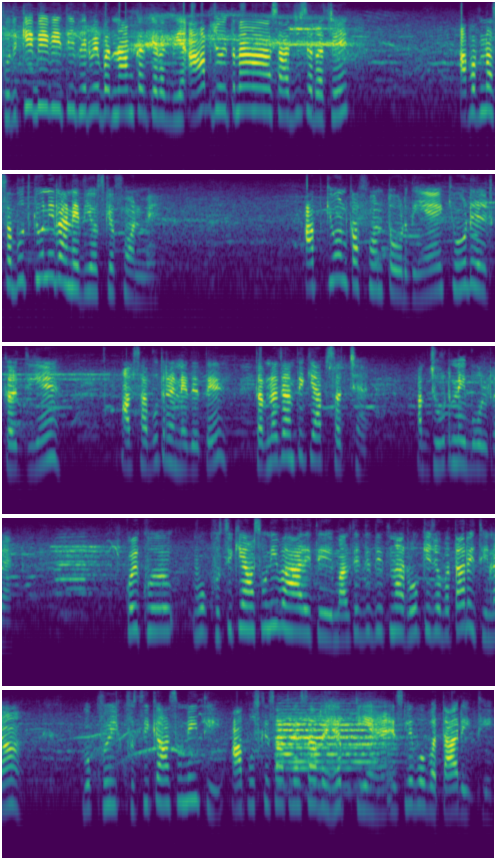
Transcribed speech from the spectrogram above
खुद की बीवी थी, फिर भी बदनाम करके रख दिए। आप जो इतना साजिश रचे आप अपना सबूत क्यों नहीं रहने दिए उसके फ़ोन में? आप क्यों उनका फ़ोन तोड़ दिए? क्यों डिलीट कर दिए? आप सबूत रहने देते? तब ना जानते कि आप सच हैं। आप झूठ नहीं बोल रहे हैं। कोई खु, वो खुशी की आँसू नहीं बहा रही थी? मालती दीदी इतना रो के जो बता रही थी ना वो खुई खुशी के आँसू नहीं थी। आप उसके साथ वैसा वहब किए हैं इसलिए वो बता रही थी।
